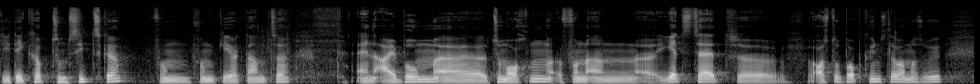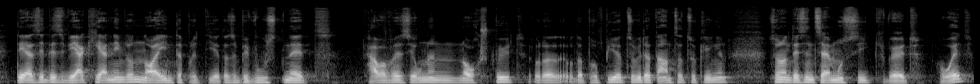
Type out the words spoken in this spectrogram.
die Idee gehabt zum 70er vom, vom Georg Danzer, ein Album äh, zu machen von einem äh, Jetztzeit äh, Austropop-Künstler, wenn man so will, der sich das Werk hernimmt und neu interpretiert, also bewusst nicht Coverversionen nachspielt oder, oder probiert, so wie der Tanzer zu klingen, sondern das in seine Musikwelt holt.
